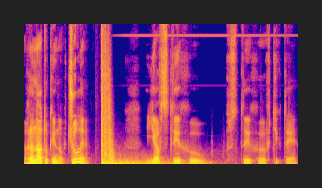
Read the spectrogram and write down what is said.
Гранату кинув. Чули? Я встиг. е, встиг е, втікти.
